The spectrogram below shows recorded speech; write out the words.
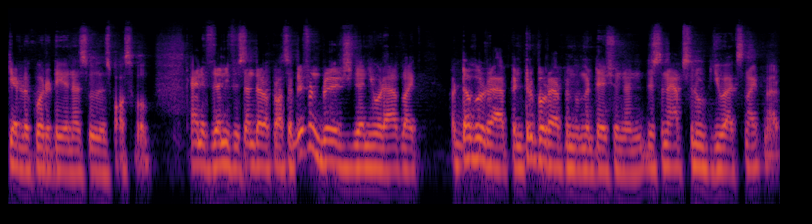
get liquidity in as soon as possible. And if then if you send that across a different bridge, then you would have like a double wrap and triple wrap implementation and just an absolute UX nightmare.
